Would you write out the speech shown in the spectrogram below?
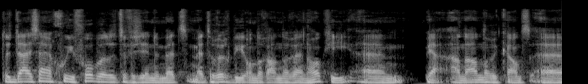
Dus daar zijn goede voorbeelden te verzinnen met, met rugby onder andere en hockey. Um, ja, aan de andere kant... Uh,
